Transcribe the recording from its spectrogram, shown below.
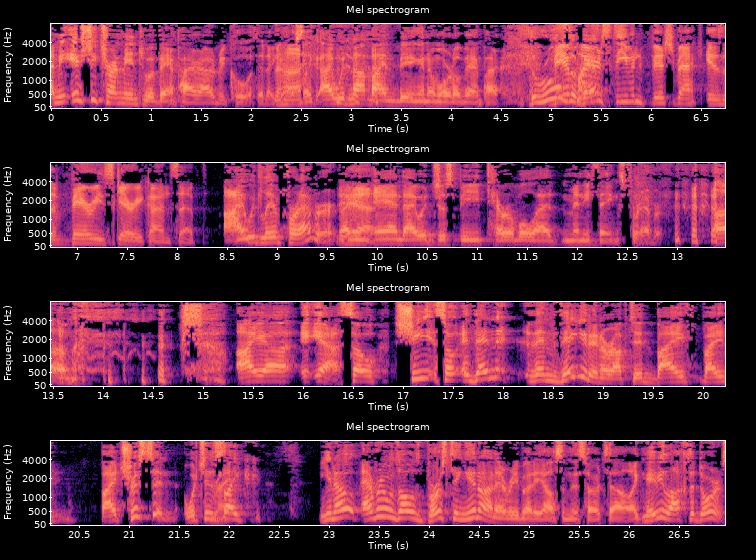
I mean, if she turned me into a vampire, I would be cool with it. I guess. Uh-huh. Like I would not mind being an immortal vampire. The rules of Vampire vamp- Stephen Fishback is a very scary concept. I would live forever. I mean, and I would just be terrible at many things forever. um, I uh, yeah. So she so then then they get interrupted by by by Tristan, which is Right. like. You know, everyone's always bursting in on everybody else in this hotel. Like, maybe lock the doors.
